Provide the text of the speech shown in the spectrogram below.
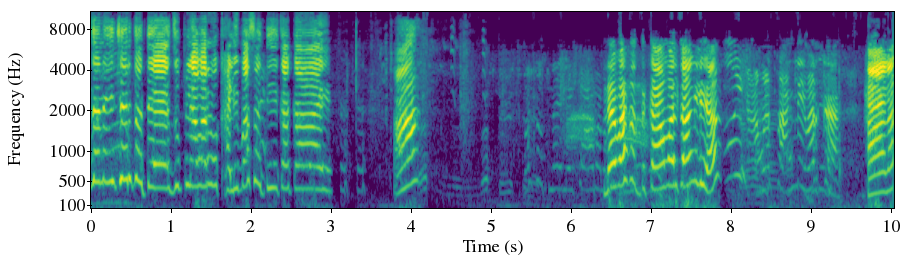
जण विचारत होते झुपल्यावर हो, खाली बसती का काय? आ? नाही बसत कामाला चांगली हा? हा ना?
